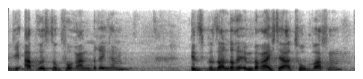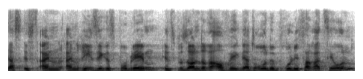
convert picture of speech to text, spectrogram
die Abrüstung voranbringen, insbesondere im Bereich der Atomwaffen. Das ist ein riesiges Problem, insbesondere auch wegen der drohenden Proliferation.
